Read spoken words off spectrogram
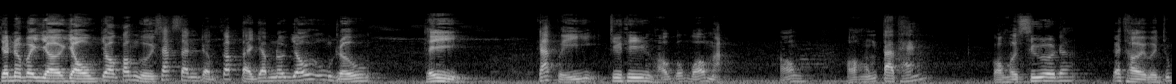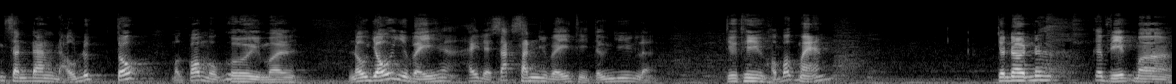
Cho nên bây giờ giàu cho có người sát sanh trộm cắp tài dâm nói dối uống rượu thì các vị chư thiên họ cũng bỏ mặt. Họ không họ không ta thắng còn hồi xưa đó cái thời mà chúng sanh đang đạo đức tốt mà có một người mà nói dối như vậy hay là sát sanh như vậy thì tự nhiên là chư thiên họ bất mãn. Cho nên đó, cái việc mà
